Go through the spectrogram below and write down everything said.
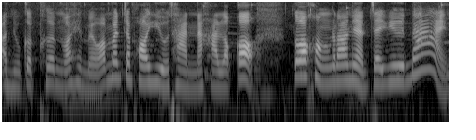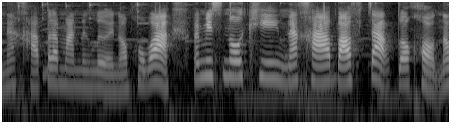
อนุกดเพิ่มว่าเห็นไหมว่ามันจะพอฮิวทันนะคะ แล้วก็ตัวของเราเนี่ยจะยืนได้นะคะ ประมาณหนึ่งเลยเนาะ เพราะว่ามันมี Snow King นะคะบัฟจากตัวของน้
